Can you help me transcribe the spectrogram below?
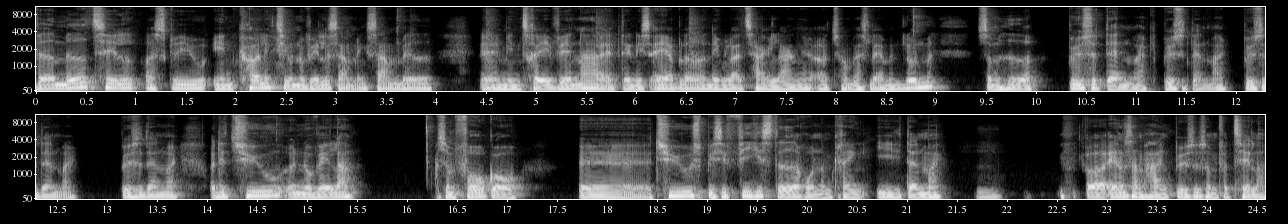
været med til at skrive en kollektiv novellesamling sammen med øh, mine tre venner, Dennis Agerblad, Nikolaj Tang Lange og Thomas Lærman Lundme, som hedder Bøsse Danmark, Bøsse Danmark, Bøsse Danmark, Bøsse Danmark. Og det er 20 noveller, som foregår øh, 20 specifikke steder rundt omkring i Danmark. Mm. Og alle sammen har en bøsse, som fortæller.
